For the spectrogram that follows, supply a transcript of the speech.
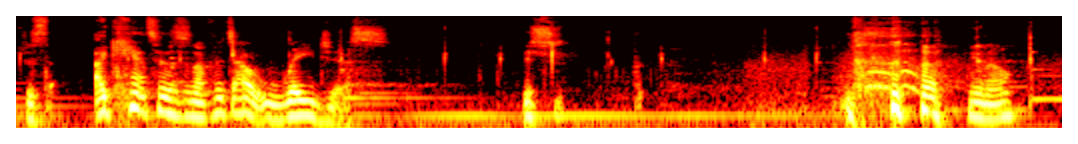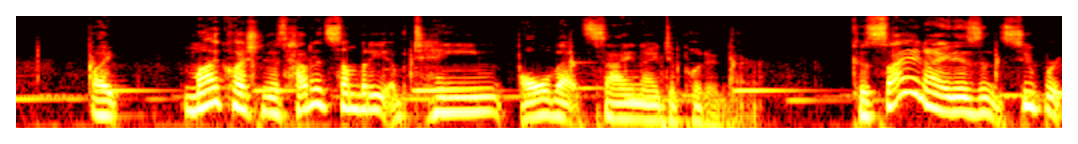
just, I can't say this enough, it's outrageous. It's, just, you know, like, my question is, how did somebody obtain all that cyanide to put in there? Because cyanide isn't super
